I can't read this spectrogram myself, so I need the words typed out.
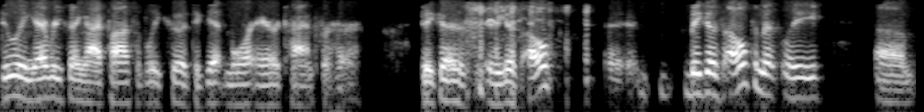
doing everything I possibly could to get more airtime for her, because because because ultimately um,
